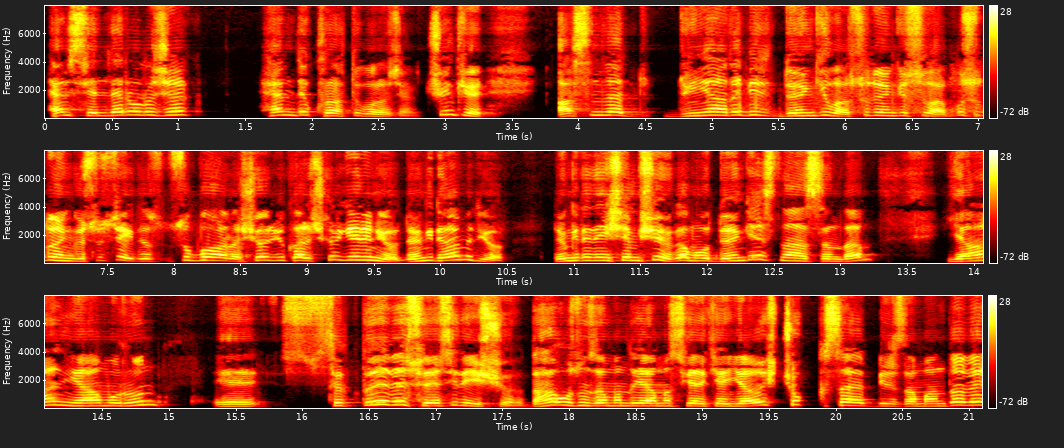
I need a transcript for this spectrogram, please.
Hem seller olacak hem de kuraklık olacak. Çünkü aslında dünyada bir döngü var, su döngüsü var. Bu su döngüsü sürekli su buharlaşıyor, yukarı çıkıyor, geriniyor. Döngü devam ediyor. Döngüde değişen bir şey yok ama o döngü esnasında yağan yağmurun e, sıklığı ve süresi değişiyor. Daha uzun zamanda yağması gereken yağış çok kısa bir zamanda ve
